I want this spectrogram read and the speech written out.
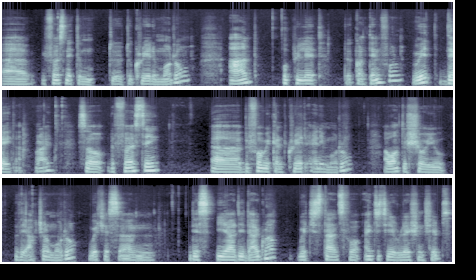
Uh, we first need to, to, to create a model and populate the contentful with data, right? So the first thing, uh, before we can create any model, I want to show you the actual model, which is um, this ERD diagram, which stands for Entity Relationships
